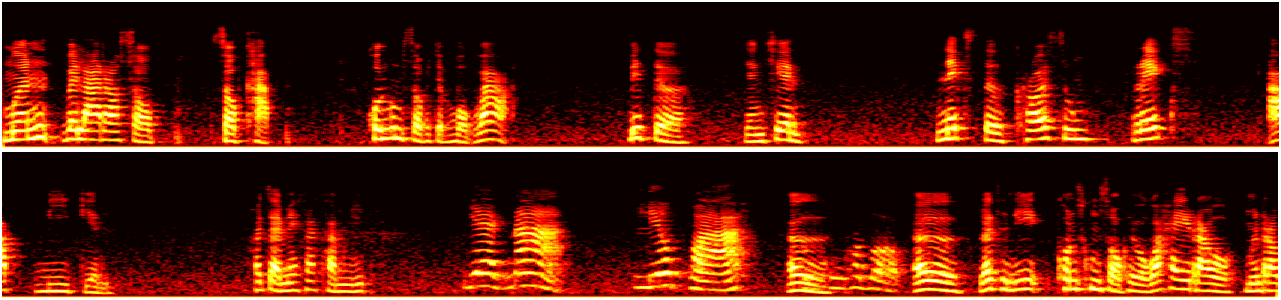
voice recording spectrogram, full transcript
เหมือนเวลาเราสอบสอบขับ คนคุมสอบจะบอกว่า bitte อย่างเช่น next Kreuzung rechts abbiegen เข้าใจไหมคะคำนี้ แยกหน้า เลี้ยวขวาเออครูเขาบอก เออ แล้วทีนี้คนคุมสอบเคยบอกว่าให้เราเหมือนเรา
